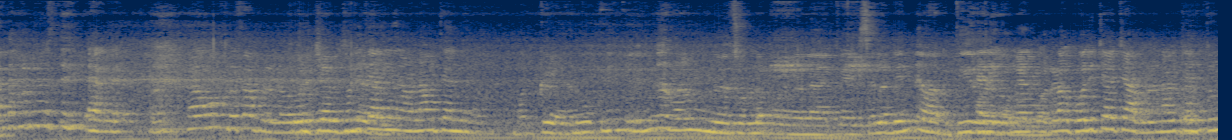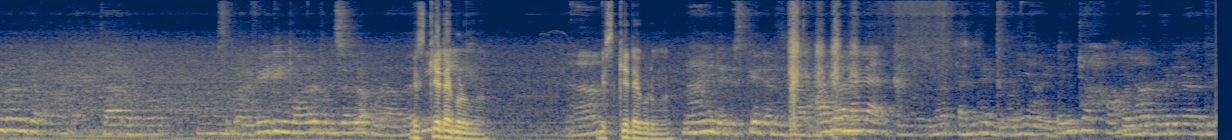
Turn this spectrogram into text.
அந்த குட் நியூஸ் தெரியாது. நான் கூட சாப்பிடல. ஒரு நான் சேர்ந்து மக்கள் என்னதான் சொல்ல போறாங்களா சில பேர் தீர்வு ஒரு பொரிச்சா சாப்பிடுறேன் நான் வச்சு துண்டுறது சாப்பிட மாட்டேன். ஒரு ஃபீடிங் மாதிரி இப்படி சொல்லக்கூடாது. பிஸ்கெட்டை கொடுங்க? பிஸ்கெட்டை கொடுங்க. நான் இந்த பிஸ்கெட் எடுத்து அது நல்லா இருக்கு. பன்னெண்டு மணி ஆயிடுச்சு அப்போ நான் வீடு இடத்துல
